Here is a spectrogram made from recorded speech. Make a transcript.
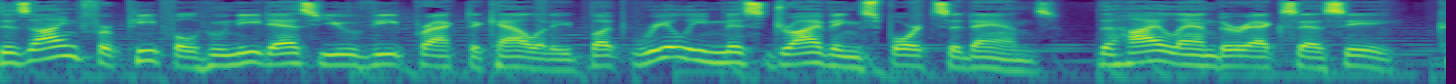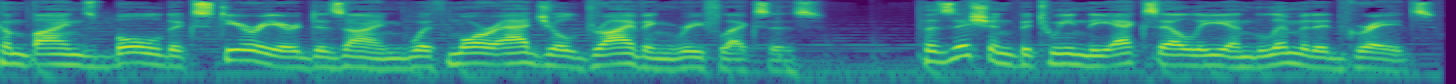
Designed for people who need SUV practicality but really miss driving sports sedans, the Highlander XSE combines bold exterior design with more agile driving reflexes. Positioned between the XLE and limited grades,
